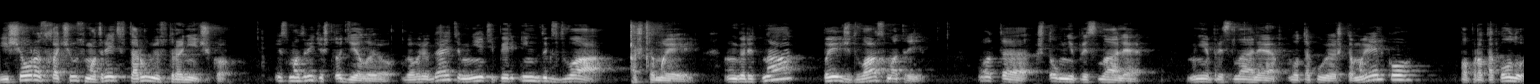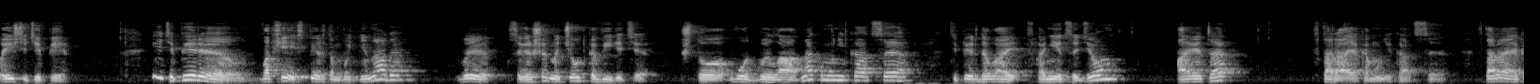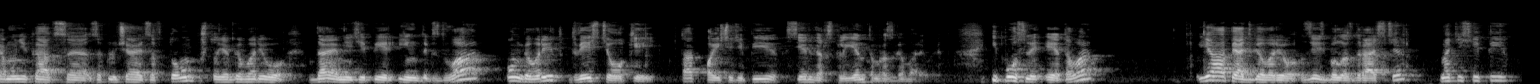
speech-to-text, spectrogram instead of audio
Еще раз хочу смотреть вторую страничку. И смотрите, что делаю. Говорю, дайте мне теперь индекс 2 HTML. Он говорит, на, page 2 смотри. Вот э, что мне прислали мне прислали вот такую HTML по протоколу HTTP. И теперь э, вообще экспертом быть не надо. Вы совершенно четко видите, что вот была одна коммуникация, теперь давай в конец идем, а это вторая коммуникация. Вторая коммуникация заключается в том, что я говорю, дай мне теперь индекс 2, он говорит 200 окей. Так по HTTP сервер с клиентом разговаривает. И после этого я опять говорю, здесь было здрасте на TCP,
